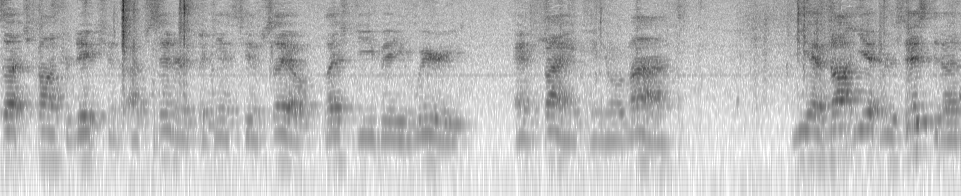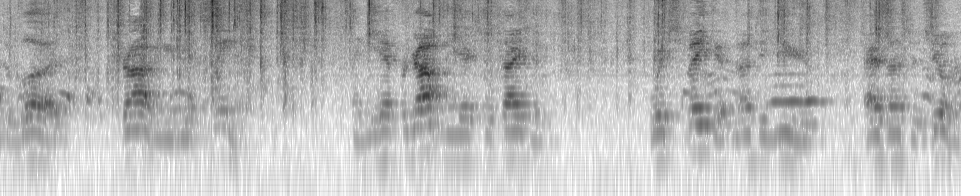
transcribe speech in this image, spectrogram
such contradiction of sinners against himself, lest ye be wearied and faint in your minds. Ye have not yet resisted unto blood, striving against sin. And ye have forgotten the exhortation which speaketh unto you as unto children.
